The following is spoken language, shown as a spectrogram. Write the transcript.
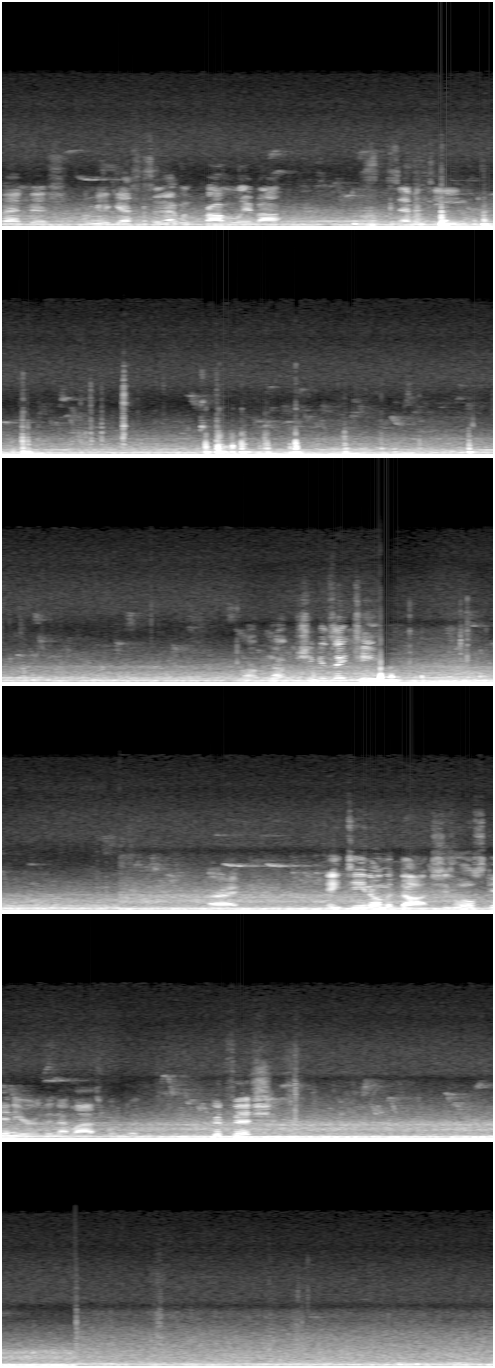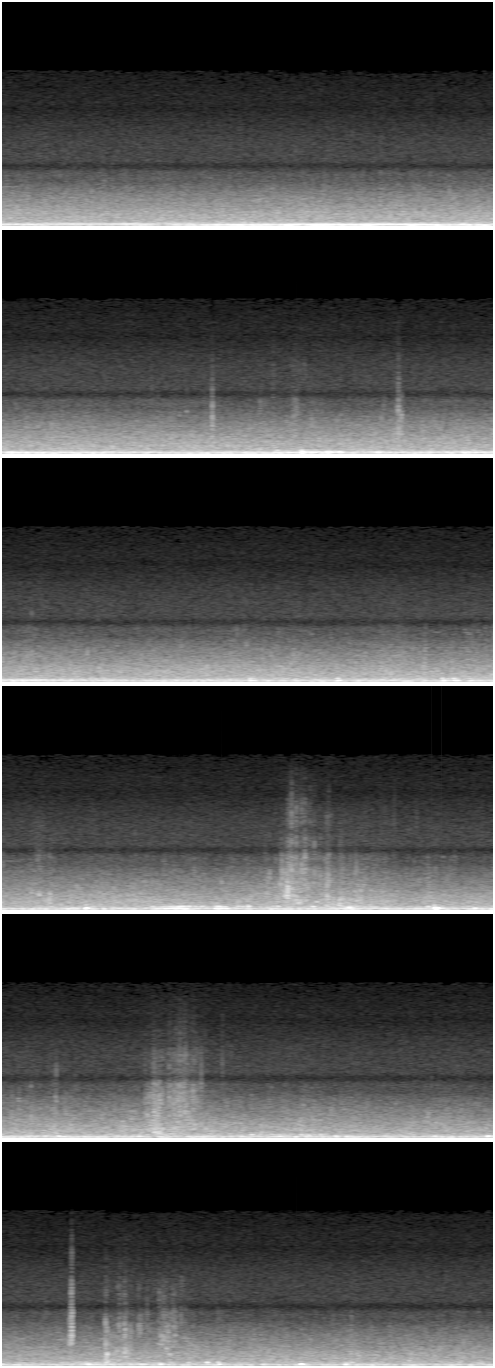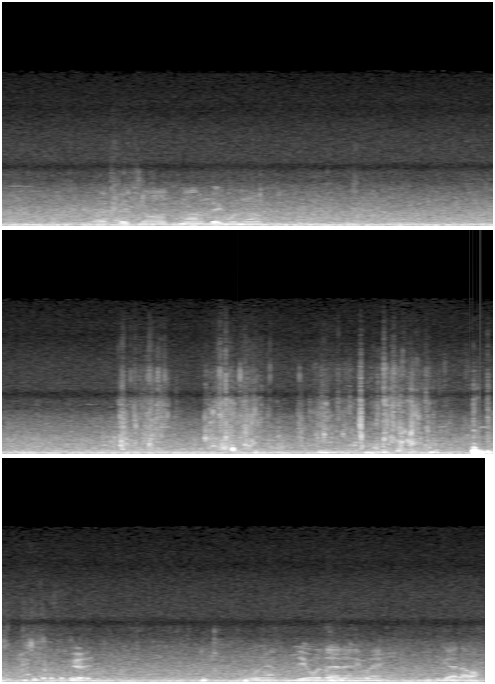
Bad fish. I'm gonna guess so that one's probably about 17. No, no, she gets 18. All right, 18 on the dot. She's a little skinnier than that last one, but good fish. Got a fish on, not a big one though. Good. Won't have to deal with that anyway. Got off.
